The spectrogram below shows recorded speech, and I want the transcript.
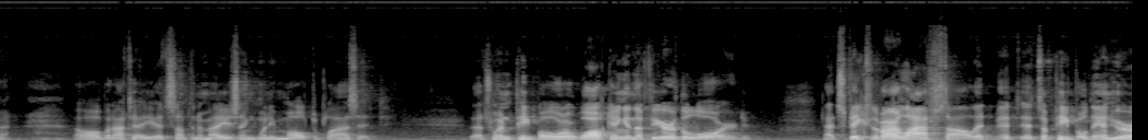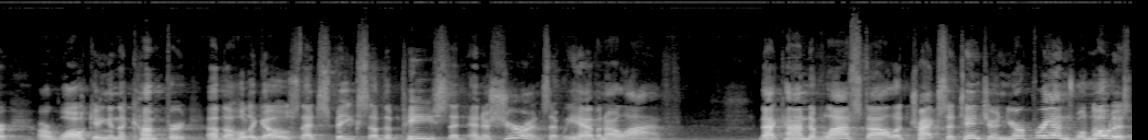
oh, but I tell you, it's something amazing when He multiplies it. That's when people are walking in the fear of the Lord. That speaks of our lifestyle. It, it, it's a people then who are, are walking in the comfort of the Holy Ghost. That speaks of the peace that, and assurance that we have in our life. That kind of lifestyle attracts attention. Your friends will notice,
